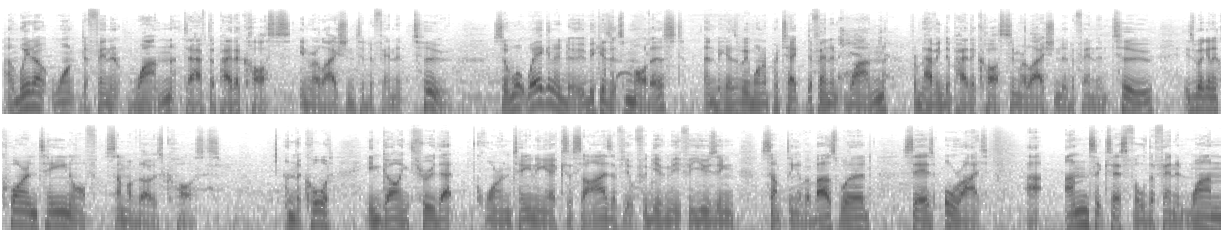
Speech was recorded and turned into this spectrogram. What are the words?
and we don't want defendant one to have to pay the costs in relation to defendant two. So what we're going to do, because it's modest and because we want to protect defendant one from having to pay the costs in relation to defendant two, is we're going to quarantine off some of those costs. And the court, in going through that quarantining exercise, if you'll forgive me for using something of a buzzword, says, all right, uh, unsuccessful defendant one,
